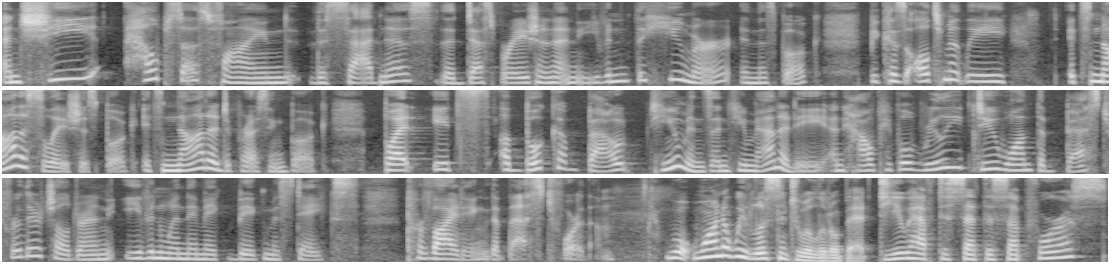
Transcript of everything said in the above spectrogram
And she helps us find the sadness, the desperation, and even the humor in this book because ultimately it's not a salacious book, it's not a depressing book, but it's a book about humans and humanity and how people really do want the best for their children, even when they make big mistakes, providing the best for them. Well, why don't we listen to a little bit? Do you have to set this up for us?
